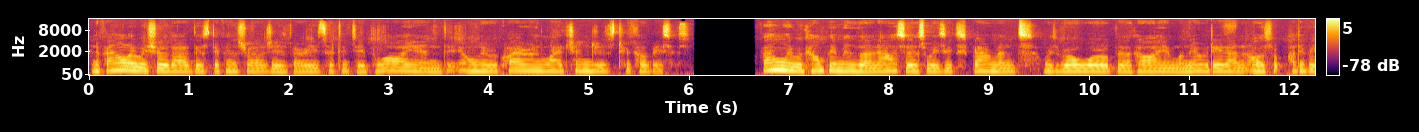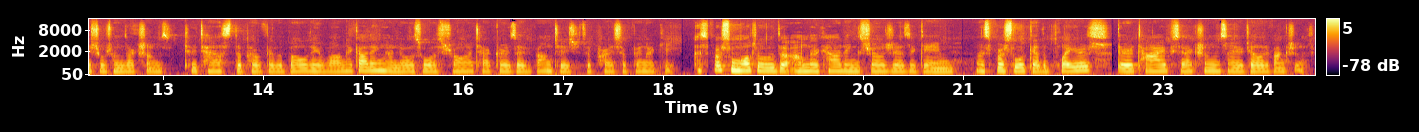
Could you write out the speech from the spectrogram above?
And finally, we show that this defense strategy is very easy to deploy and only requiring light changes to code bases. Finally, we complement the analysis with experiments with real-world Bitcoin Monero data and also artificial transactions to test the profitability of undercutting and also a strong attacker's advantage the price of anarchy. Let's first model the undercutting strategy as a game. Let's first look at the players, their types, actions, and utility functions.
